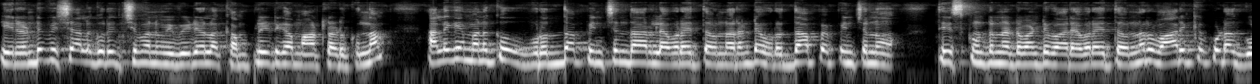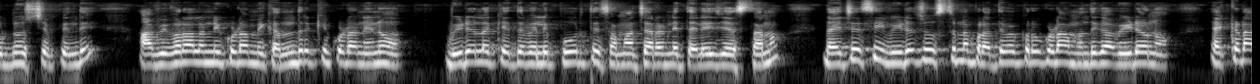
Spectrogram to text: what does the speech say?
ఈ రెండు విషయాల గురించి మనం ఈ వీడియోలో కంప్లీట్గా మాట్లాడుకుందాం. అలాగే మనకు వృద్ధ పింఛన్దారులు ఎవరైతే ఉన్నారంటే వృద్ధాప్య పింఛను తీసుకుంటున్నటువంటి వారు ఎవరైతే ఉన్నారో వారికి కూడా గుడ్ న్యూస్ చెప్పింది. ఆ వివరాలన్నీ కూడా మీకు అందరికీ కూడా నేను వీడియోలోకి అయితే వెళ్ళి పూర్తి సమాచారాన్ని తెలియజేస్తాను. దయచేసి ఈ వీడియో చూస్తున్న ప్రతి ఒక్కరూ కూడా ముందుగా వీడియోను ఎక్కడా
